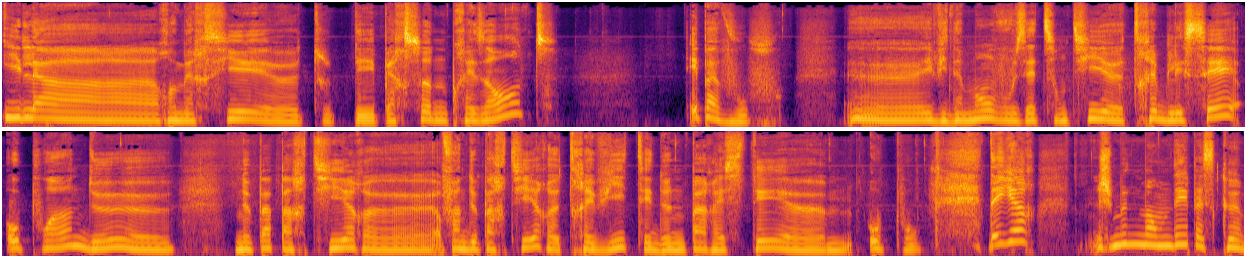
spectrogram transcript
Il a remercié toutes les personnes présentes. et pas vous. Euh, évidemment, vous vous êtes senti euh, très blessé au point de euh, ne pas partir, enfin de partir très vite et de ne pas rester au pot. D'ailleurs, je me demandais parce que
